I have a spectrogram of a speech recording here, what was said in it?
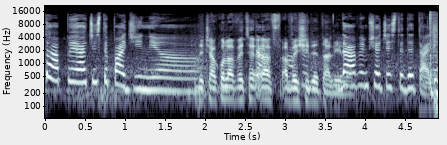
Da, pe aceste pagini. Deci acolo aveți, da, aveți avem, și detalii. Da, avem și aceste detalii.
